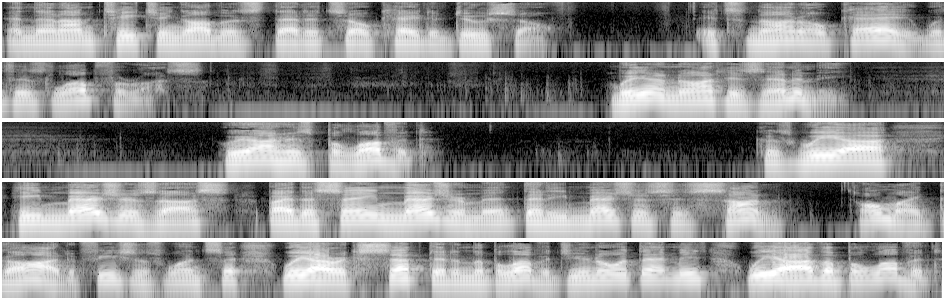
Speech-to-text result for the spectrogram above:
and then I'm teaching others that it's okay to do so. It's not okay with His love for us. We are not His enemy. We are His beloved. Because we are, He measures us by the same measurement that He measures His Son. Oh my God, Ephesians 1 says, we are accepted in the beloved. Do you know what that means? We are the beloved.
